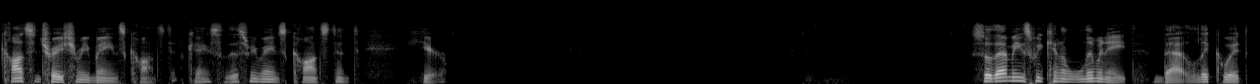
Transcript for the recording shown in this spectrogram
concentration remains constant, okay? So this remains constant here. So that means we can eliminate that liquid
